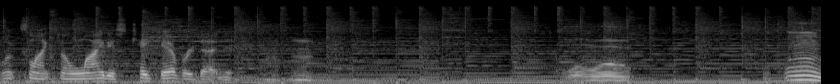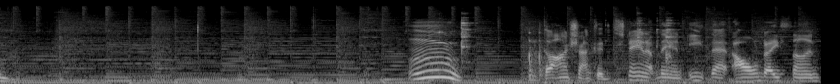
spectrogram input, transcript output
looks like the lightest cake ever, doesn't it? Mm-hmm. Whoa, whoa. Mmm. Mmm. Gosh, I could stand up there and eat that all day, son.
